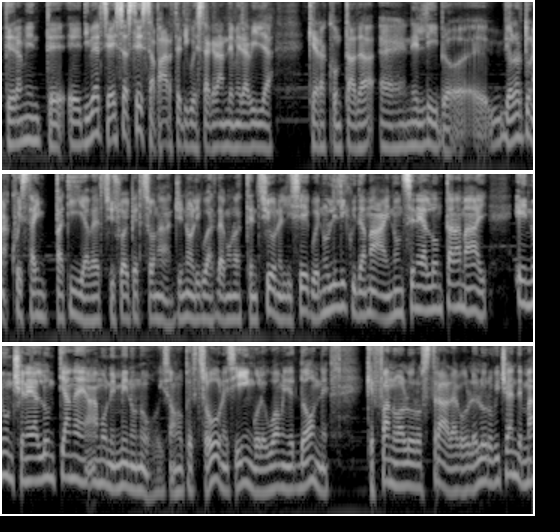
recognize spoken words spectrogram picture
veramente eh, diversi, è essa stessa parte di questa grande meraviglia che è raccontata eh, nel libro. Eh, Violardone ha questa empatia verso i suoi personaggi, no? li guarda con attenzione, li segue, non li liquida mai, non se ne allontana mai e non ce ne allontaniamo nemmeno noi. Sono persone singole, uomini e donne che fanno la loro strada con le loro vicende, ma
